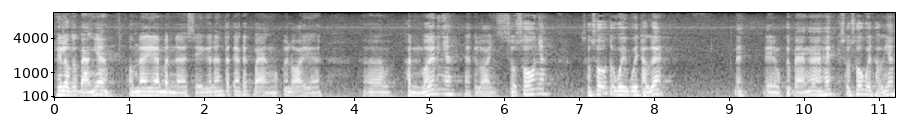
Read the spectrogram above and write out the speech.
Hello các bạn nha. Hôm nay à, mình à, sẽ gửi đến tất cả các bạn một cái loại uh, hình mới đó nha. Là cái loại số số nha số số tôi quay quay thử ấy. Đây đây là một cái bản hát số số quay thử nha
